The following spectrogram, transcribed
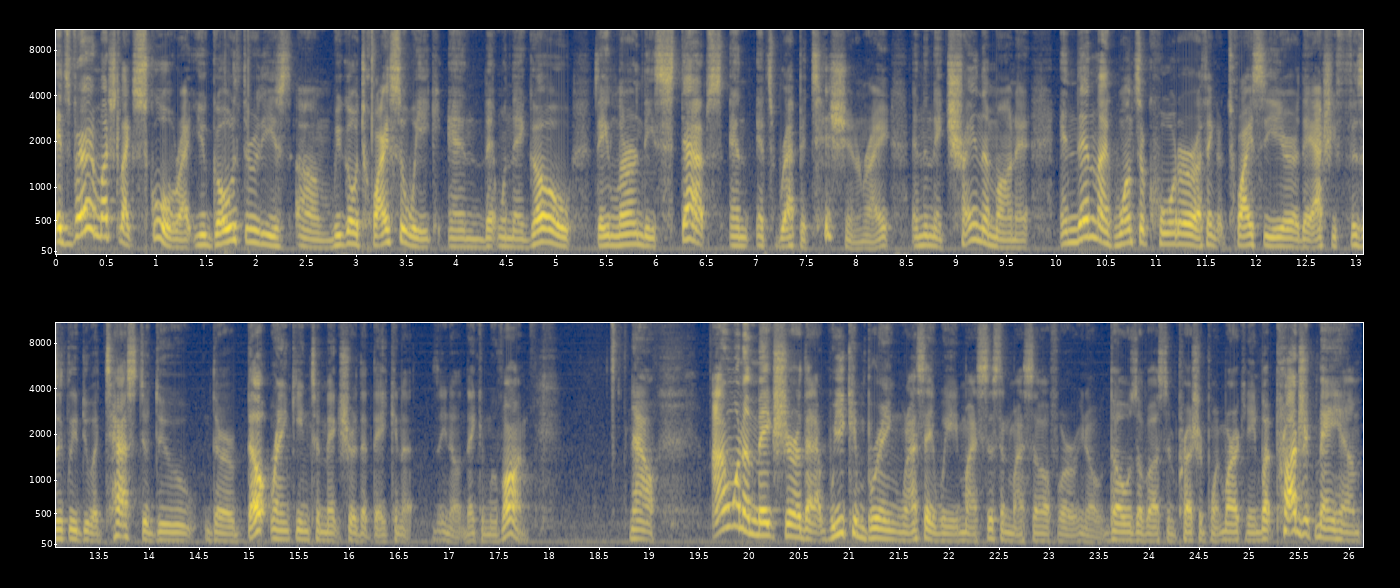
it's very much like school, right? You go through these. Um, we go twice a week, and that when they go, they learn these steps, and it's repetition, right? And then they train them on it, and then like once a quarter, I think twice a year, they actually physically do a test to do their belt ranking to make sure that they can, uh, you know, they can move on. Now, I want to make sure that we can bring, when I say we, my assistant, myself, or you know those of us in Pressure Point Marketing, but Project Mayhem,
